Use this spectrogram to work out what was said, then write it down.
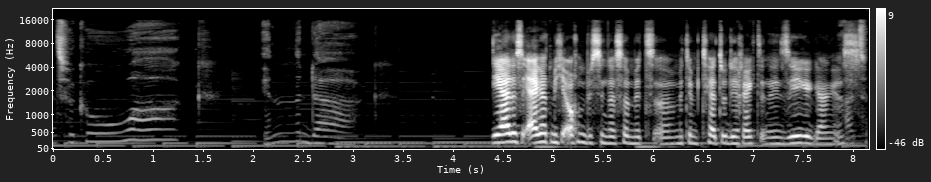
I took a walk. Ja, das ärgert mich auch ein bisschen, dass er mit, äh, mit dem Tattoo direkt in den See gegangen I ist.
